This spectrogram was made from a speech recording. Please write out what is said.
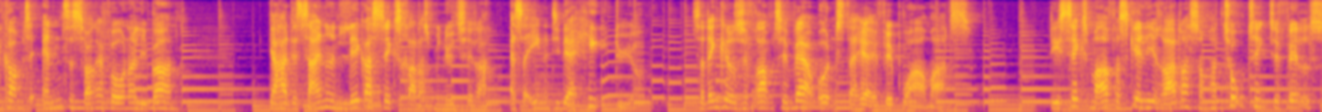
velkommen til anden sæson af Forunderlige Børn. Jeg har designet en lækker seksretters menu til dig, altså en af de der helt dyre. Så den kan du se frem til hver onsdag her i februar og marts. Det er seks meget forskellige retter, som har to ting til fælles.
